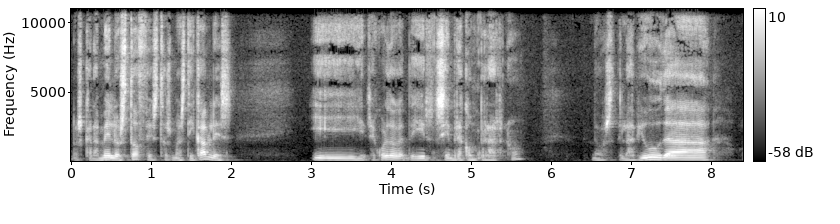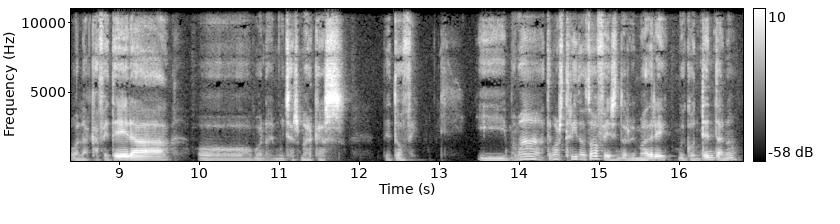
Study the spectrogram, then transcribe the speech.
los caramelos tofes, estos masticables. Y recuerdo de ir siempre a comprar, ¿no? Los de la viuda o la cafetera o, bueno, hay muchas marcas de tofe. Y mamá, te hemos traído tofes. Entonces mi madre, muy contenta, ¿no?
